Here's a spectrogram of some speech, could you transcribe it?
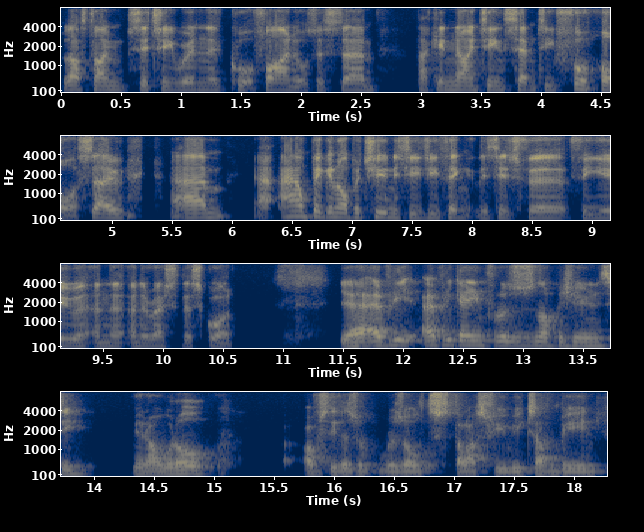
Last time City were in the quarterfinals was um, back in 1974. So, um, how big an opportunity do you think this is for for you and the and the rest of the squad? Yeah, every every game for us is an opportunity. You know, we're all obviously there's results the last few weeks haven't been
